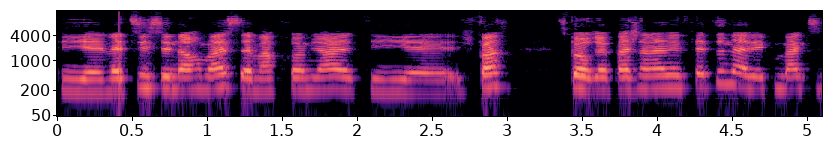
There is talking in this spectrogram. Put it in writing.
Puis, euh, mais tu sais, c'est normal, c'était ma première. Puis, euh, je pense, c'est pas vrai, j'en avais fait une avec Max,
